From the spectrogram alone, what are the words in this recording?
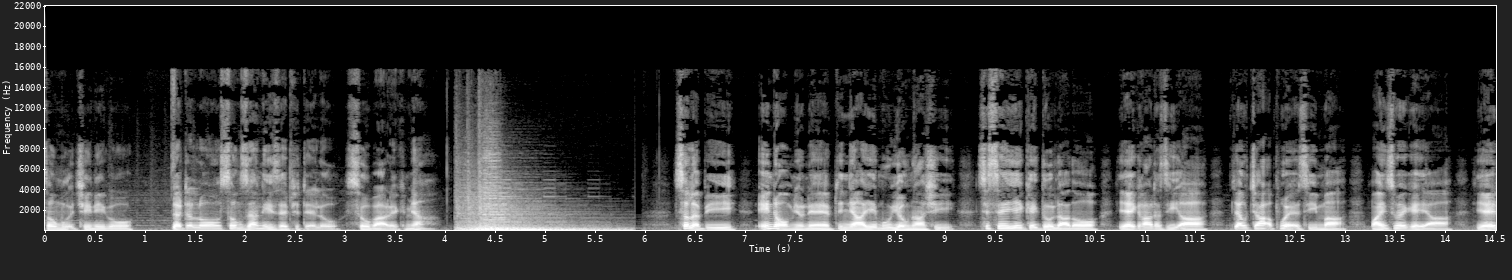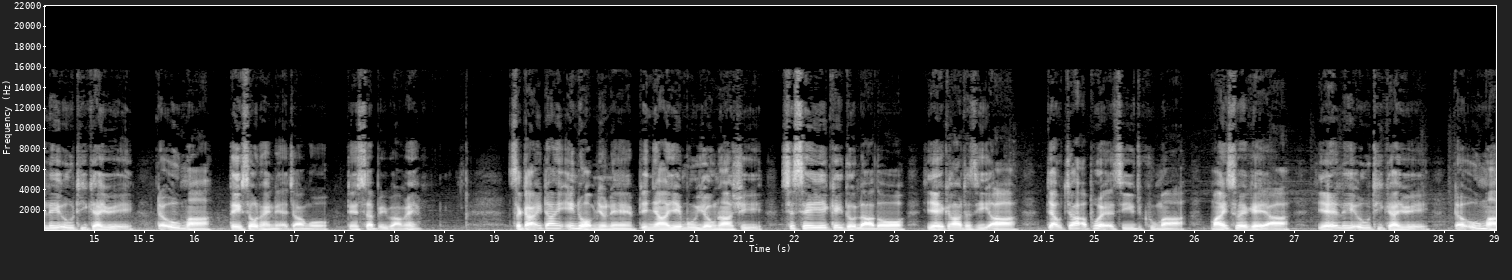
ဆုံးမှုအခြေအနေကိုလက်တလောစုံစမ်းနေဆဲဖြစ်တယ်လို့ဆိုပါတယ်ခင်ဗျာ။ ဆက်လက်ပြီးအင်းတော်မြို့နယ်ပညာရေးမှုရုံးသားရှိစစ်ဆေးရေးဂိတ်တို့လာသောရဲကားတစ်စီးအားပျောက်ကြားအဖွဲ့အစည်းမှမိုင်းဆွဲခဲ့ရာရဲလေးဦးထိခိုက်၍တအူးမှတိတ်ဆုံးနိုင်တဲ့အကြောင်းကိုတင်ဆက်ပေးပါမယ်။စကိုင်းတိုင်းအင်းတော်မြို့နယ်ပညာရေးမှုရုံးသားရှိစစ်ဆေးရေးဂိတ်တို့လာသောရဲကားတစ်စီးအားပျောက်ကြားအဖွဲ့အစည်းတစ်ခုမှမိုင်းဆွဲခဲ့ရာရဲလေးဦးထိခိုက်၍တအူးမှာ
